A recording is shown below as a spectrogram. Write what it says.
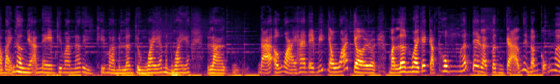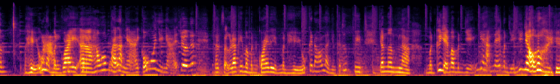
uh, bản thân như anh em kim anh á thì khi mà mình lên trường quay á mình quay á là đã ở ngoài hai anh em biết nhau quá trời rồi mà lên quay cái cảnh hung hết hay là tình cảm thì nó cũng hiểu ngại. là mình quay à, không không phải là ngại cũng không có gì ngại hết trơn á. Thật sự ra khi mà mình quay thì mình hiểu cái đó là những cái thước phim cho nên là mình cứ vậy mà mình diễn với anh em mình diễn với nhau thôi.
